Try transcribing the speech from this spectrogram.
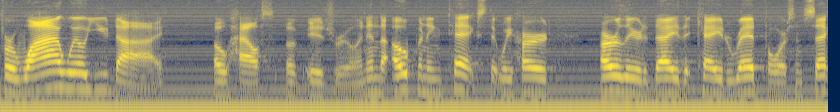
for why will you die, O house of Israel? And in the opening text that we heard earlier today that Cade read for us in 2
